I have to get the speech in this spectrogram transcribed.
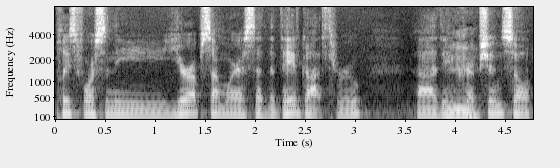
police force in the Europe somewhere said that they've got through uh, the encryption. So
